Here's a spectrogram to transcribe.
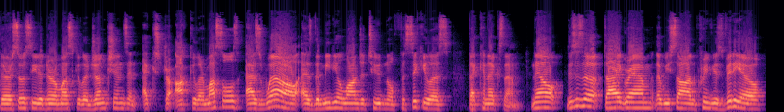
their associated neuromuscular junctions and extraocular muscles, as well as the medial longitudinal fasciculus that connects them. Now, this is a diagram that we saw in previous video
